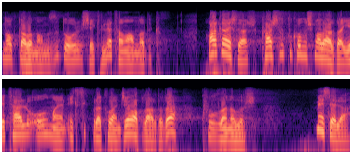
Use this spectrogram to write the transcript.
noktalamamızı doğru bir şekilde tamamladık. Arkadaşlar karşılıklı konuşmalarda yeterli olmayan eksik bırakılan cevaplarda da kullanılır. Mesela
